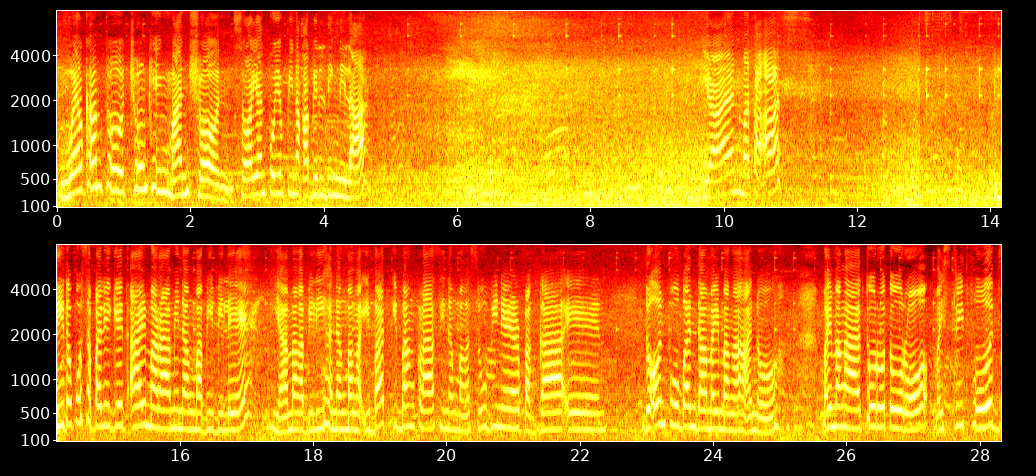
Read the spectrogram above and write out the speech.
Welcome to Chongqing Mansion. So, ayan po yung pinaka-building nila. Yan, mataas. Dito po sa paligid ay marami ng mabibili. Yan, mga bilihan ng mga iba't ibang klase ng mga souvenir, pagkain. Doon po banda may mga ano, may mga turo-turo, may street foods.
